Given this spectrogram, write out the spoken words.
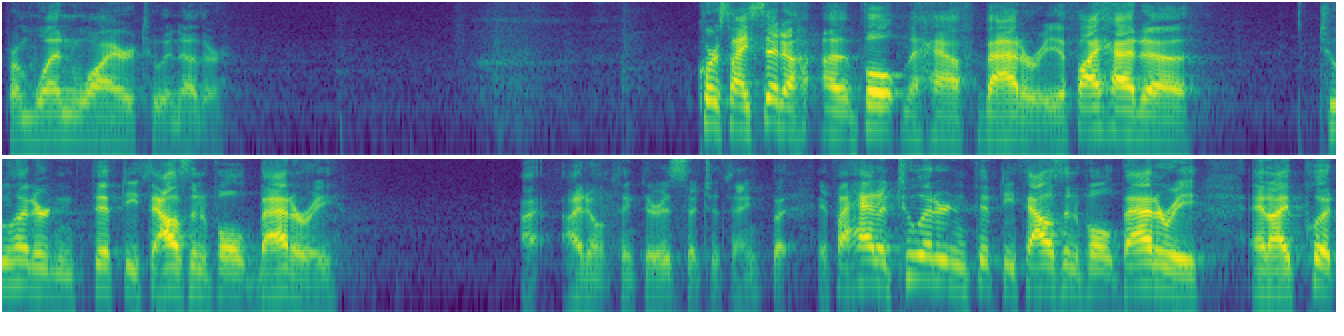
from one wire to another. Of course, I said a, a volt and a half battery. If I had a 250,000 volt battery, I, I don't think there is such a thing, but if I had a 250,000 volt battery and I put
